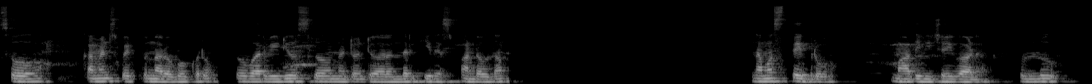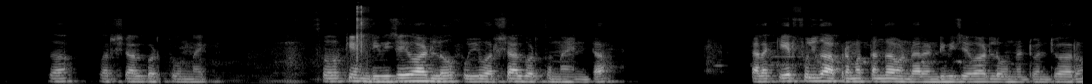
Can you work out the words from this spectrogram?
సో, కామెంట్స్ పెడుతున్నారు ఒక్కొక్కరు. సో, వారి వీడియోస్‌లో ఉన్నటువంటి వారందరికీ రెస్పాండ్ అవుదాం. నమస్తే బ్రో. మాది విజయవాడ. ఫుల్లుగా వర్షాలు పడుతూ ఉన్నాయి. సో, ఓకే అండి. విజయవాడలో ఫుల్ వర్షాలు పడుతున్నాయంట. చాలా కేర్‌ఫుల్‌గా, అప్రమత్తంగా ఉండాలండి విజయవాడలో ఉన్నటువంటి వారు.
